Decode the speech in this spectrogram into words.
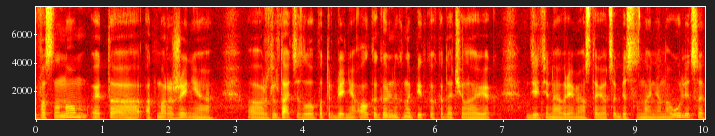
В основном это отморожение э, в результате злоупотребления алкогольных напитков, когда человек длительное время остается без сознания на улице,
